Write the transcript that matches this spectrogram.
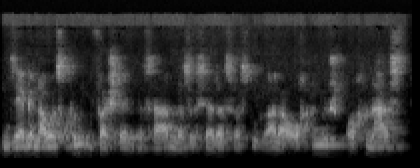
ein sehr genaues Kundenverständnis haben. Das ist ja das, was du gerade auch angesprochen hast.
